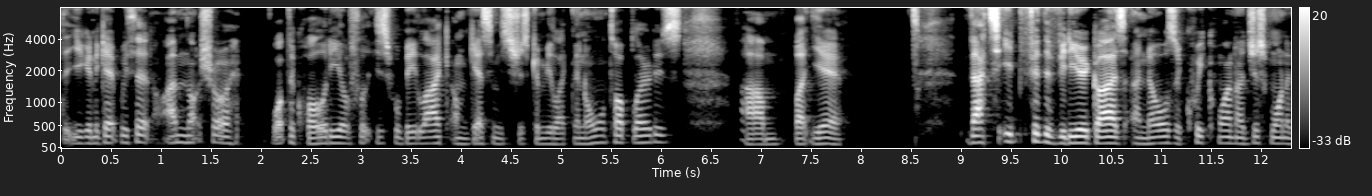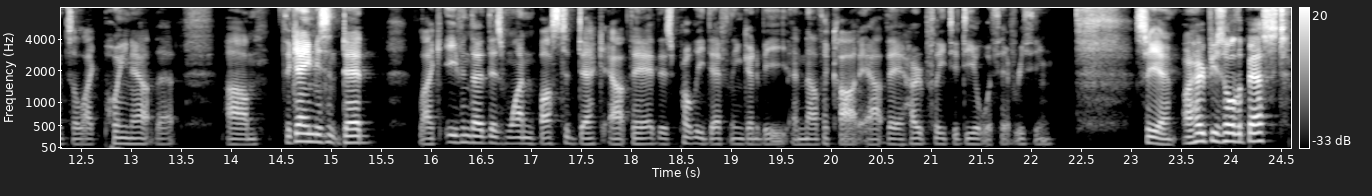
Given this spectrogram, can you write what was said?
that you're going to get with it. I'm not sure what the quality of this will be like. I'm guessing it's just going to be like the normal top loaders. Um, but yeah, that's it for the video, guys. I know it was a quick one. I just wanted to like point out that um, the game isn't dead. Like, even though there's one busted deck out there, there's probably definitely going to be another card out there, hopefully, to deal with everything. So yeah, I hope you all the best.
